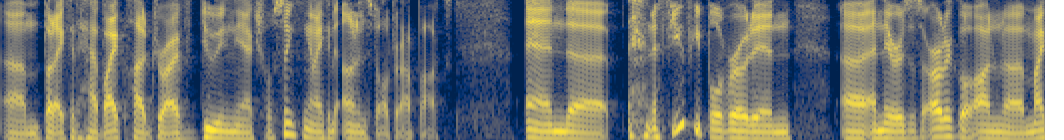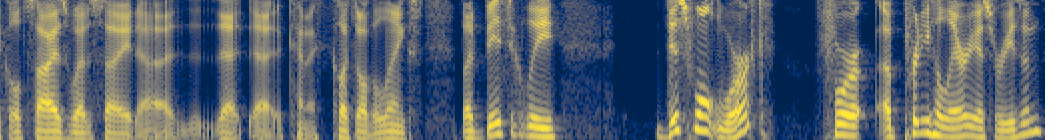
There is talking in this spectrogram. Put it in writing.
Um, but I could have iCloud Drive doing the actual syncing, and I can uninstall Dropbox. And uh, and a few people wrote in, uh, and there was this article on uh, Michael Tsai's website uh, that uh, kind of collected all the links. But basically, this won't work for a pretty hilarious reason.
